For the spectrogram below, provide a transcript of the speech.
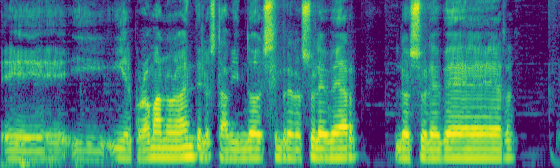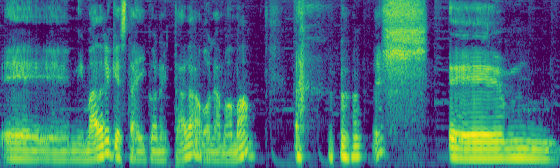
eh, y, el programa normalmente lo está viendo, siempre lo suele ver, lo suele ver eh, mi madre que está ahí conectada, o la mamá. Em,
